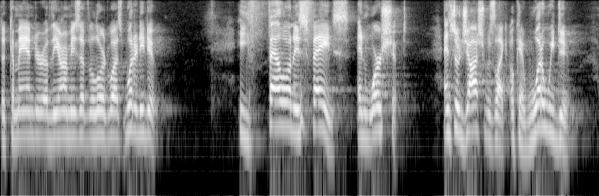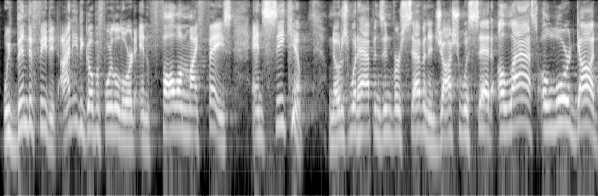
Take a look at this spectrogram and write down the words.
the commander of the armies of the Lord was? What did he do? He fell on his face and worshiped. And so Joshua was like, okay, what do we do? We've been defeated. I need to go before the Lord and fall on my face and seek him. Notice what happens in verse 7. And Joshua said, Alas, O Lord God,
